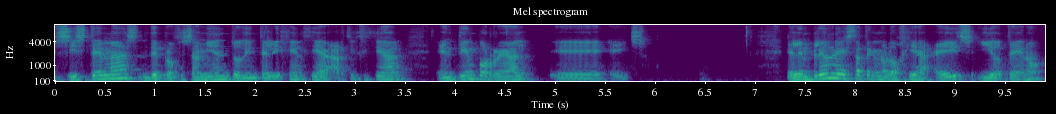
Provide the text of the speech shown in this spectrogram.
sistemas de procesamiento de inteligencia artificial en tiempo real eh. El empleo de esta tecnología Edge IoT ¿no?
